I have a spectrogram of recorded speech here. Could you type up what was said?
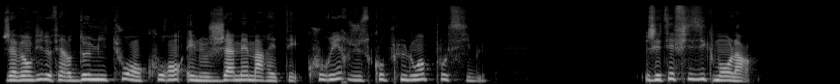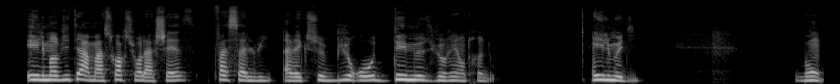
J'avais envie de faire demi-tour en courant et ne jamais m'arrêter, courir jusqu'au plus loin possible. J'étais physiquement là. Et il m'invitait à m'asseoir sur la chaise, face à lui, avec ce bureau démesuré entre nous. Et il me dit Bon,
